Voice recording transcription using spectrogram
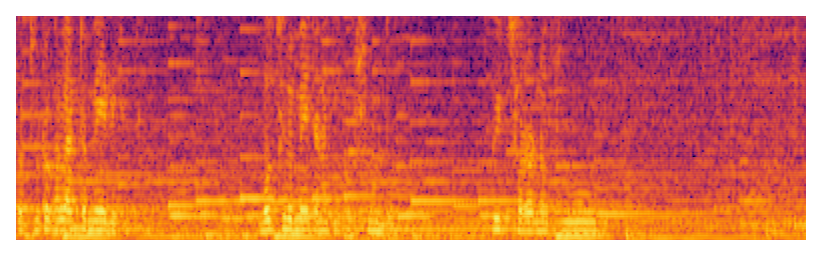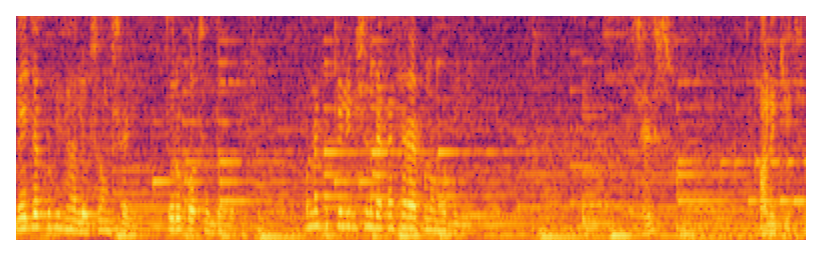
তোর ছোট খালা একটা মেয়ে দেখেছে। বলছিল মেয়েটা নাকি খুব সুন্দর। পিঠ ছড়ানো চুল। মেয়েটা খুবই ভালো সংসারী। তোরও পছন্দ হবে। ও নাকি টেলিভিশন দেখা ছাড়া আর কোনো হবি নেই। শেষ? মানে কি এটা?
